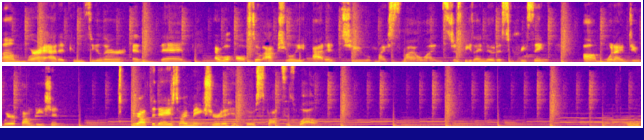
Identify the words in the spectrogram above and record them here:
um, where I added concealer and then I will also actually add it to my smile lines just because I notice creasing um, when I do wear foundation throughout the day, so I make sure to hit those spots as well. Ooh,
